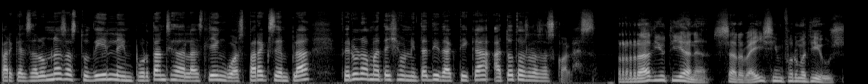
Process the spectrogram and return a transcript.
perquè els alumnes estudin la importància de les llengües, per exemple, fer una mateixa unitat didàctica a totes totes les escoles. Ràdio Tiana, serveis informatius.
